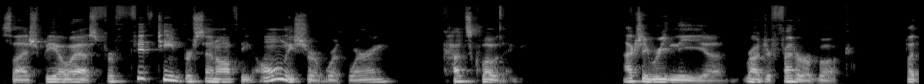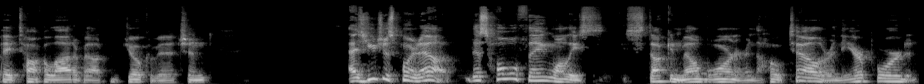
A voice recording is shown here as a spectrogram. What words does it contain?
slash BOS for 15% off the only shirt worth wearing, Cuts Clothing. Actually, reading the uh, Roger Federer book, but they talk a lot about Djokovic. And as you just pointed out, this whole thing while he's stuck in Melbourne or in the hotel or in the airport and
